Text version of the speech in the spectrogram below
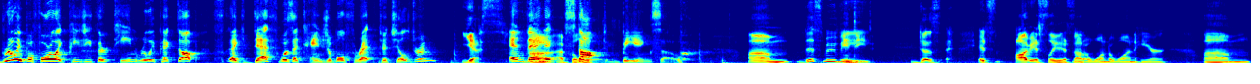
really before like PG-13 really picked up, like death was a tangible threat to children, yes, and then Uh, it absolutely. stopped being so. Um, this movie Indeed. does. It's obviously it's not a one to one here, um,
